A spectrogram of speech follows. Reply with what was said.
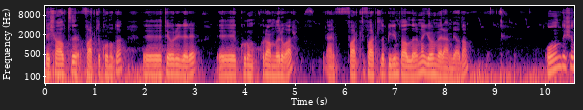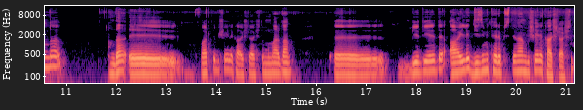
5-6 farklı konuda e, teorilere, e, kurum kuramları var. Yani farklı farklı bilim dallarına yön veren bir adam. Onun dışında da e, farklı bir şeyle karşılaştım. Bunlardan e, bir diğeri de aile dizimi terapisi denen bir şeyle karşılaştım.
